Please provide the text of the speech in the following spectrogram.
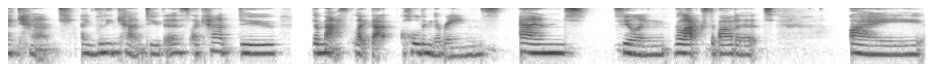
I can't. I really can't do this. I can't do the mass like that, holding the reins and feeling relaxed about it. I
